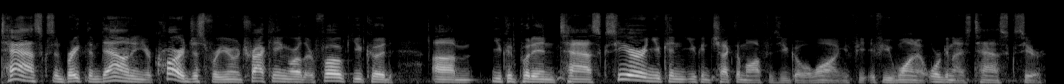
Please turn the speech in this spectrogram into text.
tasks and break them down in your card just for your own tracking or other folk, you could um, you could put in tasks here and you can you can check them off as you go along if you, if you want to organize tasks here.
